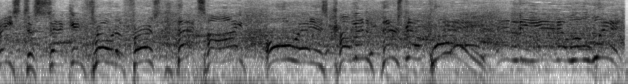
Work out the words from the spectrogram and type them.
race to second, throw to first, that's high, Allred is coming, there's no play, Indiana will win it.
